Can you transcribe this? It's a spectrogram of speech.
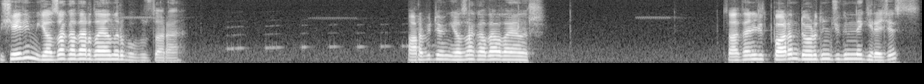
Bir şey diyeyim mi? Yaza kadar dayanır bu buzlar ha. Harbi diyorum yaza kadar dayanır. Zaten ilkbaharın dördüncü gününe gireceğiz.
